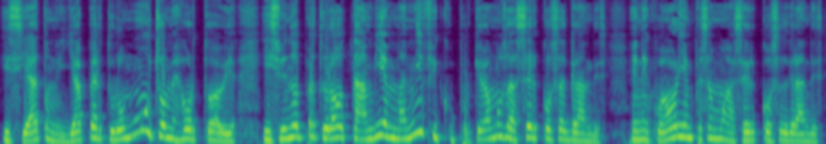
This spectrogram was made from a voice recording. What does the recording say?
Y si Atomy ya aperturó, mucho mejor todavía. Y si no ha aperturado, también magnífico, porque vamos a hacer cosas grandes. En Ecuador ya empezamos a hacer cosas grandes.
